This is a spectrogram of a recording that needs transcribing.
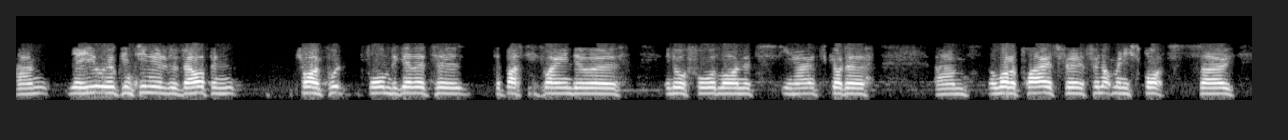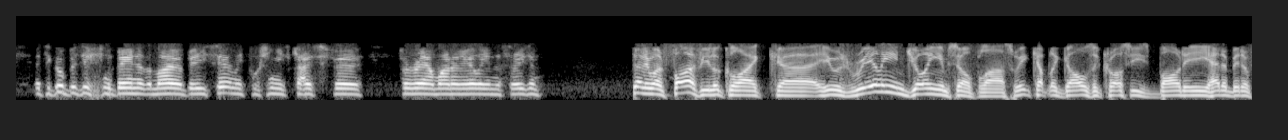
um, yeah, he'll continue to develop and try and put form together to to bust his way into a into a forward line that's you know it's got a um, a lot of players for, for not many spots. So it's a good position to be in at the moment, but he's certainly pushing his case for, for round one and early in the season. Tell you what, Fyfe, he looked like uh, he was really enjoying himself last week. A couple of goals across his body, had a bit of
